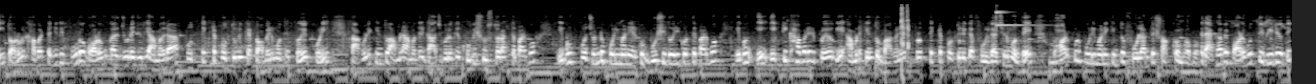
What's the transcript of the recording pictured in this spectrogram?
এই তরল খাবারটা যদি পুরো গরমকাল জুড়ে যদি আমরা প্রত্যেকটা পর্তুলিকার টবের মধ্যে প্রয়োগ করি, তাহলে কিন্তু আমরা আমাদের গাছগুলোকে খুবই সুস্থ রাখতে পারব এবং প্রচণ্ড পরিমাণে এরকম বুশি তৈরি করতে পারব এবং এই একটি খাবারের প্রয়োগে আমরা কিন্তু বাগানের প্রত্যেকটা পর্তুলিকা ফুল গাছের মধ্যে ভরপুর পরিমাণে কিন্তু ফুল আনতে সক্ষম হব। দেখা হবে পরবর্তী ভিডিওতে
